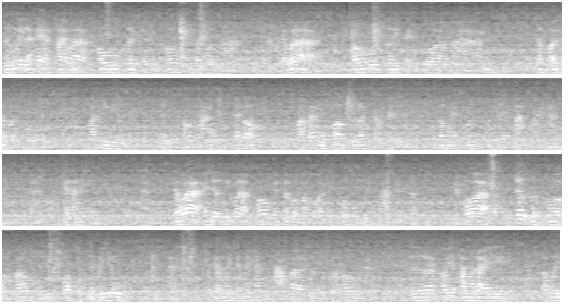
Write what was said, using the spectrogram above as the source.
หรือไม่ละแค่ทายว่าเขาเคยเป็นเขาเป็นตำรวจมา แต่ว่าเขาเคยแต่งตัวมาเรียบร้อยกับตำรวจโทรมาที่วินหนึ่งสองครั้งแล้วก็มาแป๊บนึงก็คือรักษาไปเลยก็ไม่ควรคุยอะไรมากมายนะนแค่นั้นเองแต่ว่าไอ้เรื่องที่ว่าเขาเป็นตำรวจมาก่อนเนี่ยพวกผมไม่ทราบเลยครับเพราะว่าเรื่องส่วนตัวของเขาผมพวกผมจะไม่ยุ่งนะจะไม่จะไม่ทักถามว่าเรื่องส่วนตัวเขาคือว่าเขาจะทำอะไรนี่ เราไม่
